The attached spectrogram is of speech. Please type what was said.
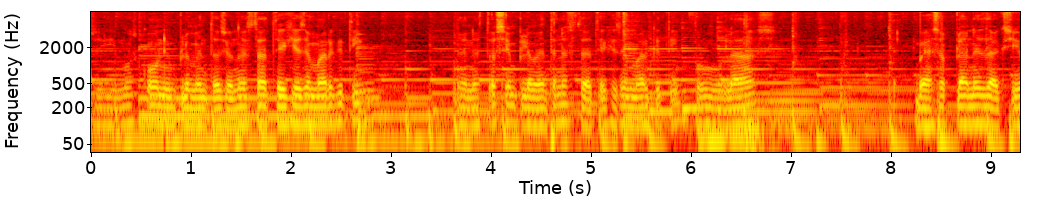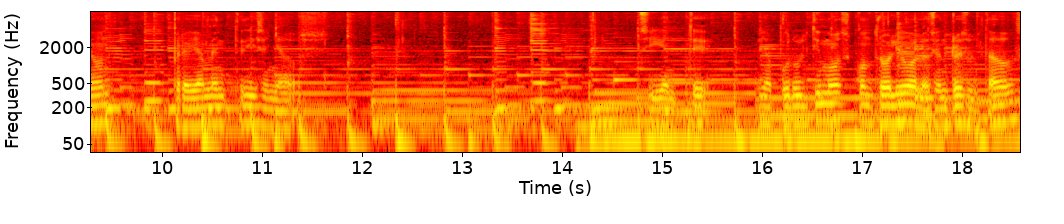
Seguimos con implementación de estrategias de marketing. En estas se implementan las estrategias de marketing formuladas base a planes de acción previamente diseñados. Siguiente, ya por último, control y evaluación de resultados.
